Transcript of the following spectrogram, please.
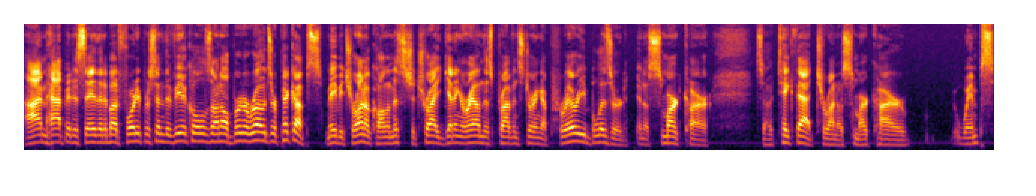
I'm happy to say that about 40% of the vehicles on Alberta roads are pickups. Maybe Toronto columnists should try getting around this province during a prairie blizzard in a smart car. So take that, Toronto smart car wimps.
